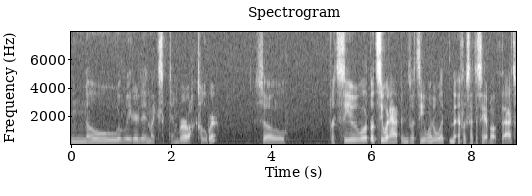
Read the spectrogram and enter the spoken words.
no later than like September or October. So let's see. let's see what happens. Let's see what what Netflix has to say about that.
